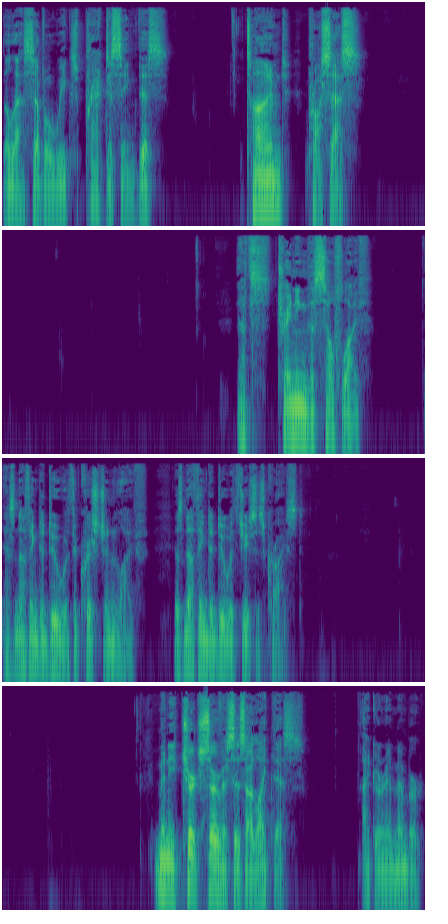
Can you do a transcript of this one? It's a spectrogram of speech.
the last several weeks practicing this timed process. That's training the self life. It has nothing to do with the Christian life. It has nothing to do with Jesus Christ. Many church services are like this. I can remember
